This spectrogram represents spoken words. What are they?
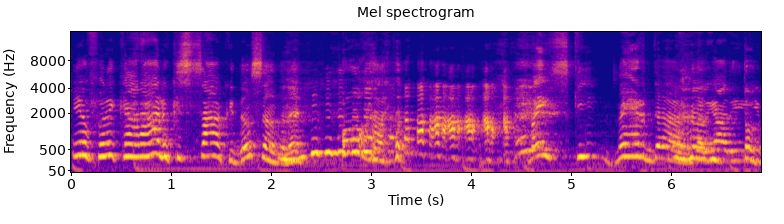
E eu falei, caralho, que saco! E dançando, né? Porra! Mas que merda! Tá ligado? E, e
